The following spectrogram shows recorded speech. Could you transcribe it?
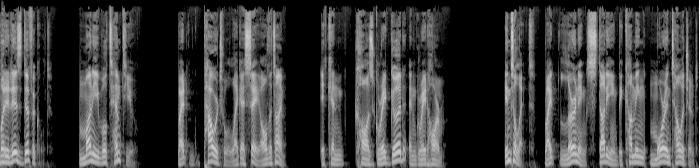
But it is difficult. Money will tempt you, right? Power tool, like I say all the time. It can cause great good and great harm. Intellect, right? Learning, studying, becoming more intelligent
